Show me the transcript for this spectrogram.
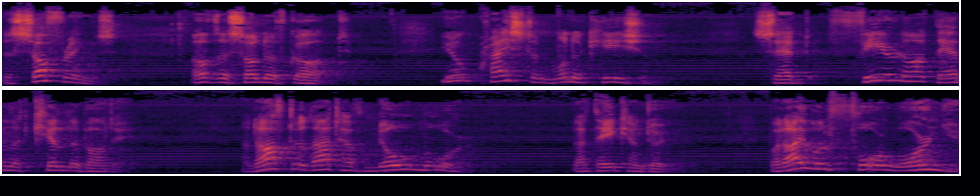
the sufferings of the Son of God. You know, Christ on one occasion said, Fear not them that kill the body, and after that have no more that they can do. But I will forewarn you,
